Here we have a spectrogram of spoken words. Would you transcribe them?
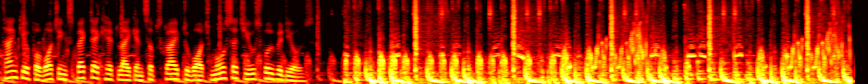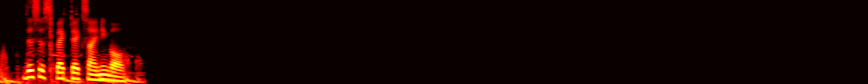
Thank you for watching SpecTech hit like and subscribe to watch more such useful videos. This is SpecTech signing off.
